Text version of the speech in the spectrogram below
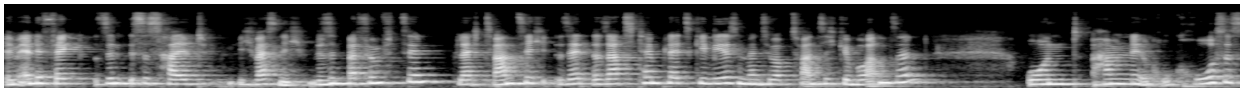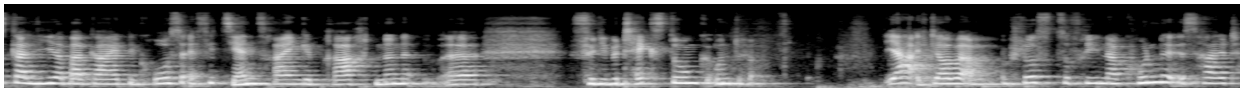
im Endeffekt sind, ist es halt, ich weiß nicht, wir sind bei 15, vielleicht 20 Satztemplates gewesen, wenn es überhaupt 20 geworden sind. Und haben eine große Skalierbarkeit, eine große Effizienz reingebracht. Ne, äh, für die Betextung. Und ja, ich glaube, am, Schluss zufriedener Kunde ist halt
